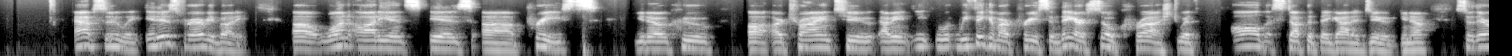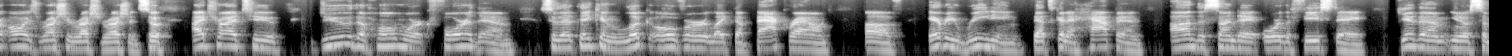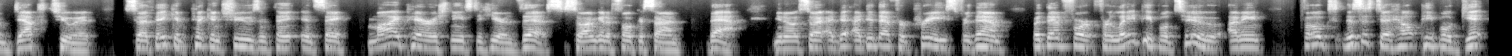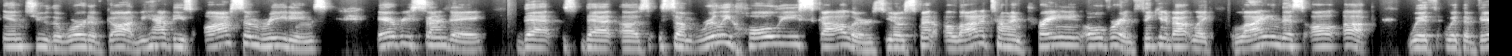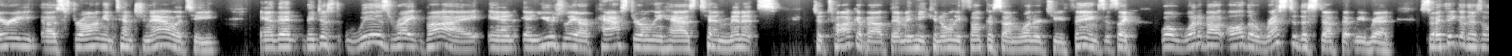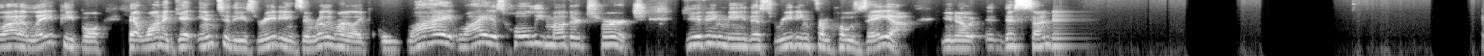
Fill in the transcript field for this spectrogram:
Absolutely. It is for everybody. Uh, one audience is uh, priests you know who uh, are trying to i mean we think of our priests and they are so crushed with all the stuff that they got to do, you know? So they're always rushing, rushing, rushing. So I try to do the homework for them so that they can look over like the background of every reading that's going to happen on the Sunday or the feast day, give them, you know, some depth to it so that they can pick and choose and think and say, my parish needs to hear this. So I'm going to focus on that. You know, so I, I did that for priests, for them but then for for lay people too i mean folks this is to help people get into the word of god. We have these awesome readings every sunday that that uh, some really holy scholars you know spent a lot of time praying over and thinking about like lining this all up with with a very uh, strong intentionality. And then they just whiz right by and and usually our pastor only has 10 minutes to talk about them and he can only focus on one or two things. It's like well what about all the rest of the stuff that we read? So i think there's a lot of lay people that want to get into these readings and really want to like why why is holy mother church giving me this reading from hosea you know this sunday?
